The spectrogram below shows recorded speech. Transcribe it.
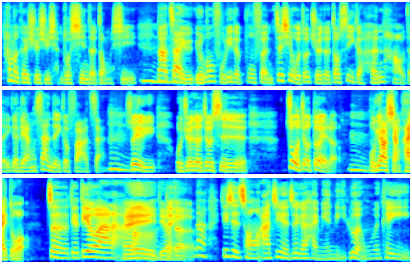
他们可以学习很多新的东西。嗯、那在于员工福利的部分，这些我都觉得都是一个很好的一个良善的一个发展。嗯，所以我觉得就是做就对了。嗯，不要想太多。这丢丢啊啦，哎，丢的。那其实从阿纪的这个海绵理论，我们可以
